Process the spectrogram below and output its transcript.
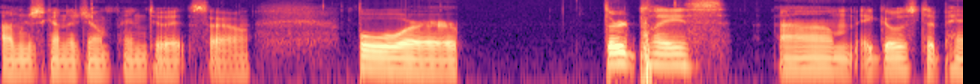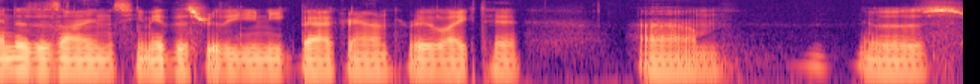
I'm just gonna jump into it. So for third place, um, it goes to Panda Designs. He made this really unique background. Really liked it. Um, it was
